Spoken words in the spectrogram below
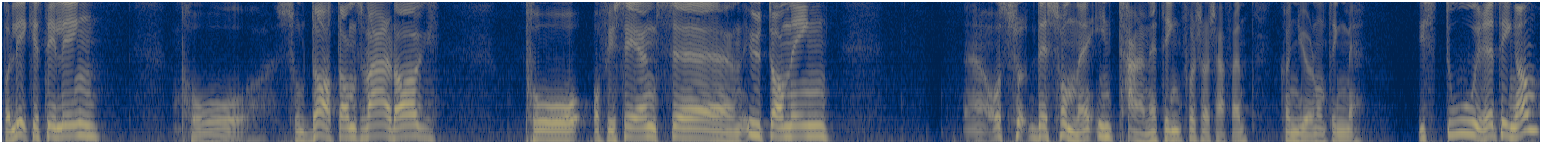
på likestilling, på soldatenes hverdag, på offiserens eh, utdanning. Eh, og så, det er sånne interne ting forsvarssjefen kan gjøre noe med. De store tingene,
